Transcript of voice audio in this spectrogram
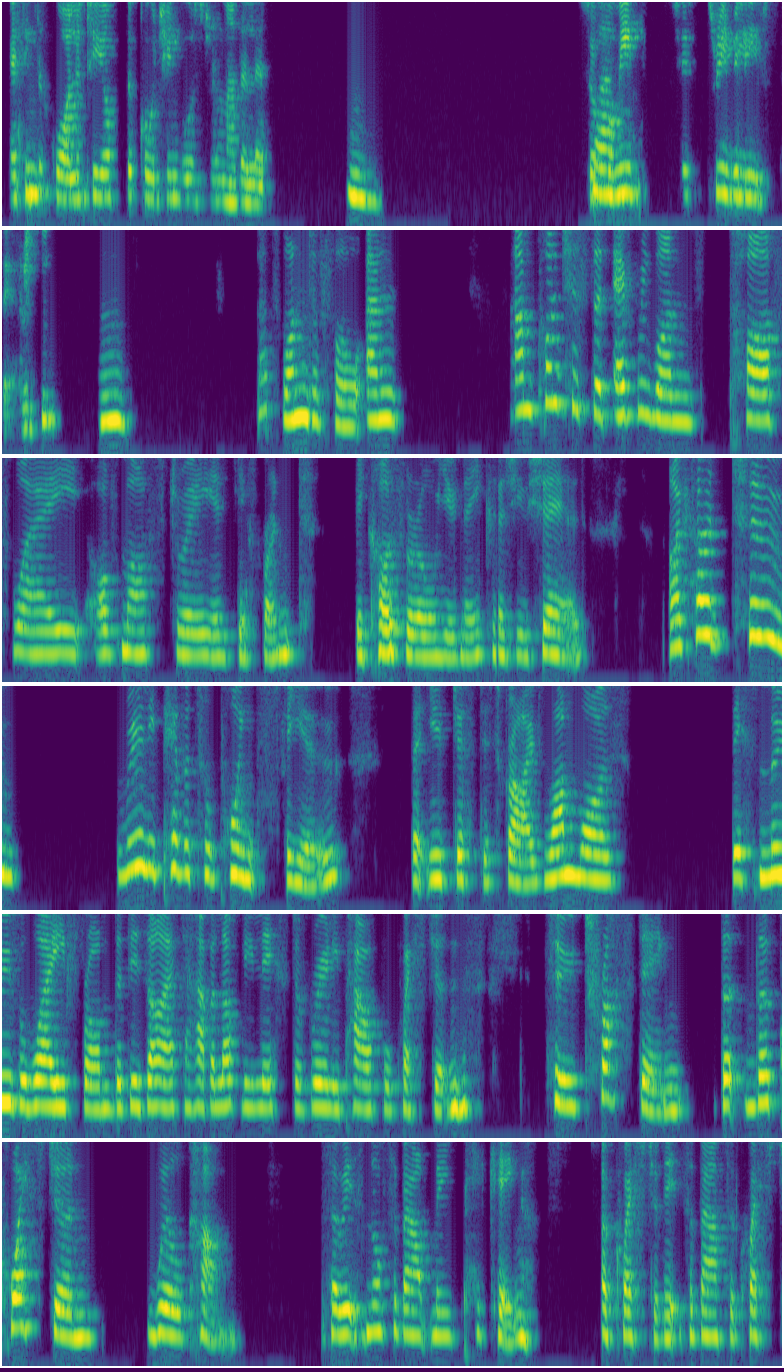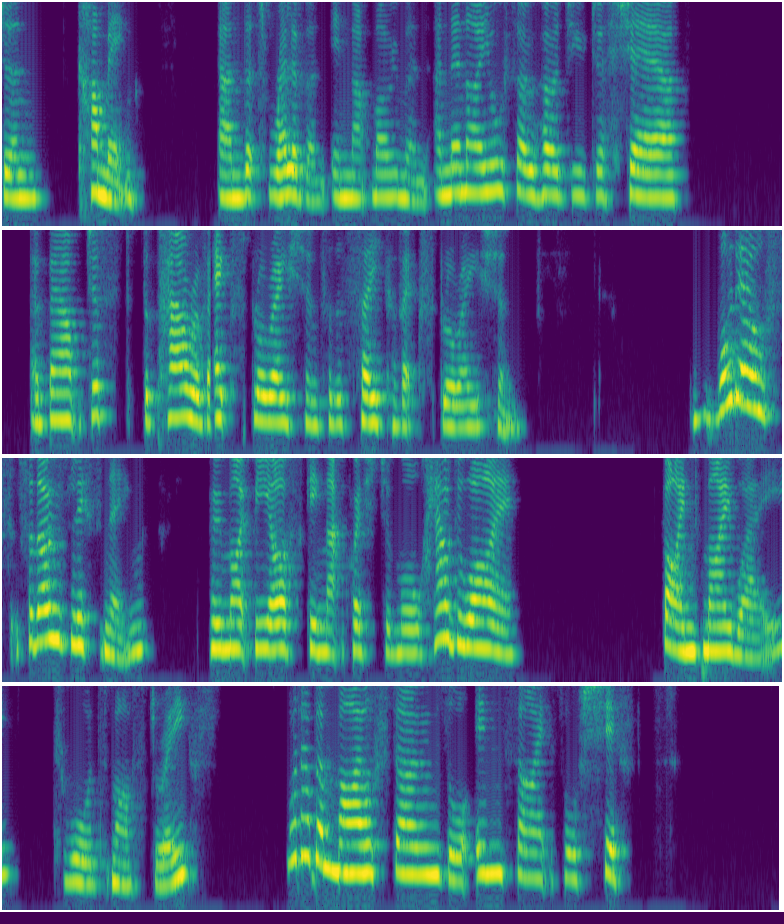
I think the quality of the coaching goes to another level. Mm. So for me, it's just three beliefs there. mm. That's wonderful. And I'm conscious that everyone's pathway of mastery is different because we're all unique, as you shared. I've heard two really pivotal points for you that you've just described. One was this move away from the desire to have a lovely list of really powerful questions to trusting that the question will come. So it's not about me picking a question, it's about a question coming and that's relevant in that moment. And then I also heard you just share about just the power of exploration for the sake of exploration. What else for those listening who might be asking that question well how do i find my way towards mastery? What other milestones or insights or shifts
